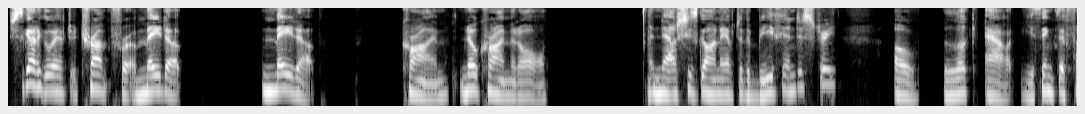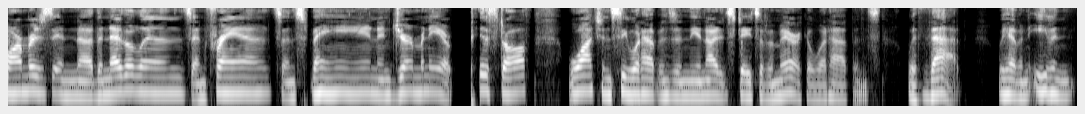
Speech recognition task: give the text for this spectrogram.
she's got to go after Trump for a made up, made up crime, no crime at all. And now she's gone after the beef industry. Oh, look out. You think the farmers in uh, the Netherlands and France and Spain and Germany are pissed off? Watch and see what happens in the United States of America. What happens with that? We have an even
